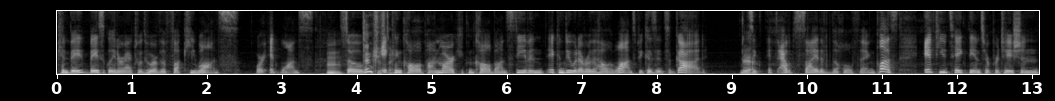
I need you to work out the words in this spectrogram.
can ba- basically interact with whoever the fuck he wants or it wants. So it can call upon Mark, it can call upon Steven, it can do whatever the hell it wants because it's a god. It's, Yeah. it's outside of the whole thing. Plus, if you take the interpretation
